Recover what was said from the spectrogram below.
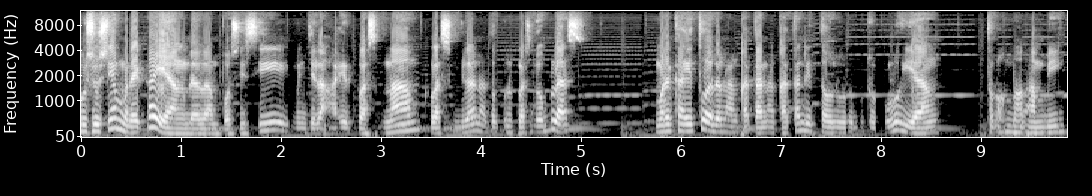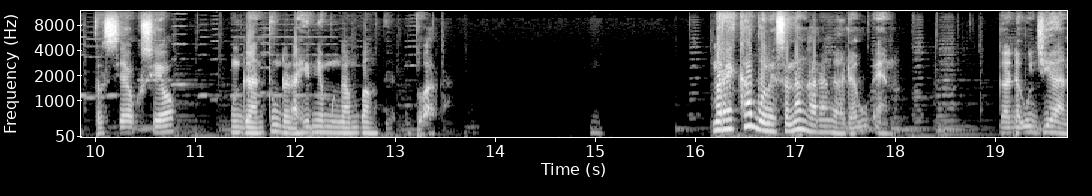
Khususnya mereka yang dalam posisi menjelang akhir kelas 6, kelas 9, ataupun kelas 12. Mereka itu adalah angkatan-angkatan di tahun 2020 yang terombang-ambing, terseok-seok, menggantung, dan akhirnya mengambang tidak tentu arah. Mereka boleh senang karena nggak ada UN, nggak ada ujian,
